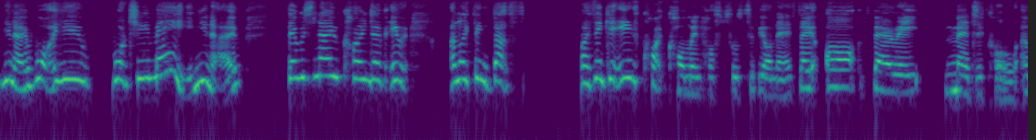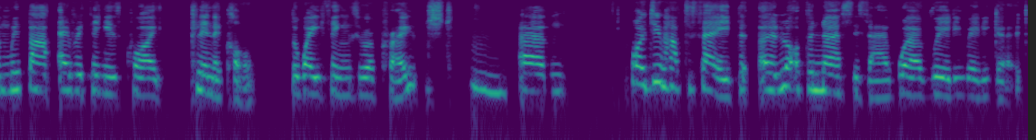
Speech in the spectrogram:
You know, what are you? What do you mean? You know?" There was no kind of it, and I think that's I think it is quite common in hospitals, to be honest. They are very medical, and with that, everything is quite clinical, the way things are approached. Mm. Um, I do have to say that a lot of the nurses there were really, really good.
